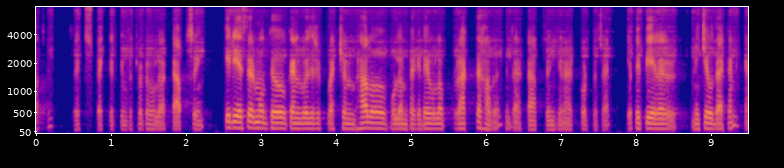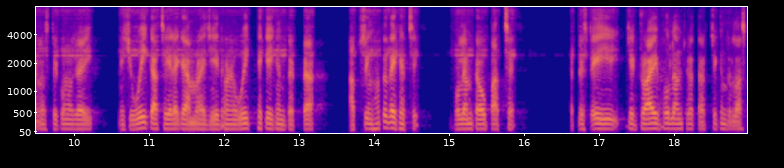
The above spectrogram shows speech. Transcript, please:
আছে এক্সপেক্টেড কিন্তু ছোট হলো একটা আপসুইং কেডিএস এর মধ্যেও ক্যান্ডেল রিফ্লেকশন ভালো ভলিউমটাকে ডেভেলপ রাখতে হবে কিন্তু একটা আপসুইং জেনারেট করতে চায়। এপিপিএল এর নিচেও দেখেন ক্যান্ডেলস্টিক অনুযায়ী নিচে উইক আছে, এর আগে আমরা যে ধরনের উইক থেকে কিন্তু একটা আপসুইং হতে দেখেছি, ভলিউমটাও পাচ্ছে। অ্যাটলিস্ট এই যে ড্রাই ভলিউম ছিল, তার চেয়ে কিন্তু লাস্ট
